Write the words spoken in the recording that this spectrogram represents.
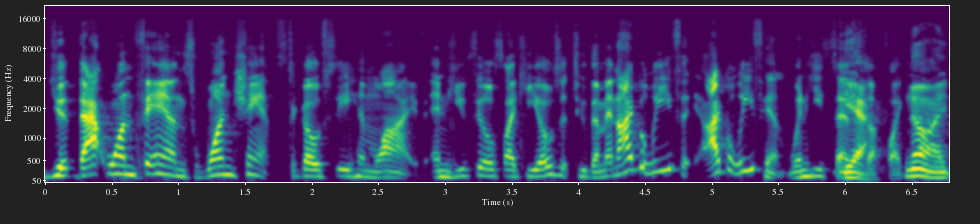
you, that one fan's one chance to go see him live, and he feels like he owes it to them. And I believe I believe him when he says yeah stuff like no i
